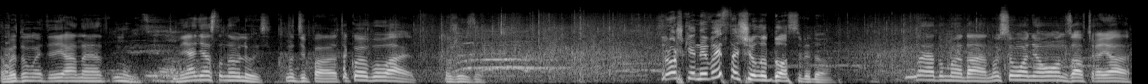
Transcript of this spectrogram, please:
Вы думаете, я на... Ну, я не остановлюсь. Ну, типа, такое бывает в жизни. Трошки не вистачило досвіду. Ну, я думаю, да. Ну, сегодня он, завтра я.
